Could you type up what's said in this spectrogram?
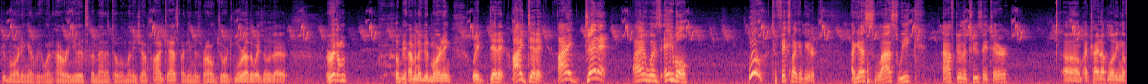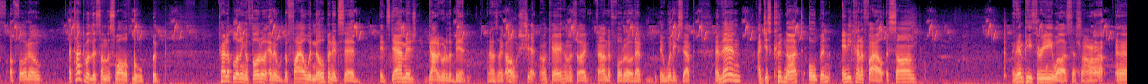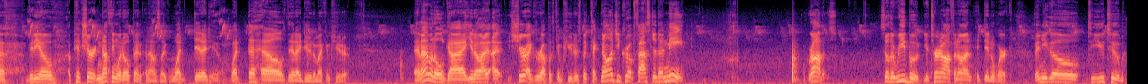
Good morning, everyone. How are you? It's the Manitoba Money Shot podcast. My name is Ronald George Moore, otherwise known as uh, Rick'em. Hope you're having a good morning. We did it. I did it. I did it. I was able, woo, to fix my computer. I guess last week after the Tuesday Titter, um, I tried uploading the, a photo. I talked about this on the Swallow, but tried uploading a photo and it, the file wouldn't open. It said it's damaged. Got to go to the bin. And I was like, oh shit, okay. And so I found a photo that it would accept. And then I just could not open any kind of file, a song, an MP3. Well, it's a song. Uh, video, a picture, nothing would open. And I was like, what did I do? What the hell did I do to my computer? And I'm an old guy, you know, I, I sure I grew up with computers, but technology grew up faster than me. Robbins. So the reboot, you turn off and on, it didn't work. Then you go to YouTube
